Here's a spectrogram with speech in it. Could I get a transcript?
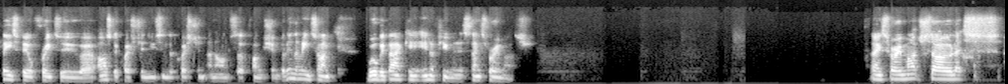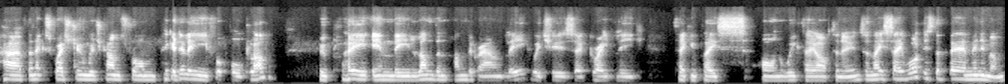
please feel free to uh, ask a question using the question and answer function. But in the meantime, we'll be back in, in a few minutes. Thanks very much. Thanks very much. So let's have the next question, which comes from Piccadilly Football Club who play in the London Underground League, which is a great league taking place on weekday afternoons. And they say, what is the bare minimum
